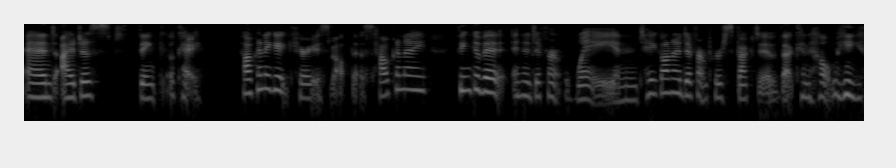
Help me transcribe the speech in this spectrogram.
And I just think, okay, how can I get curious about this? How can I think of it in a different way and take on a different perspective that can help me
